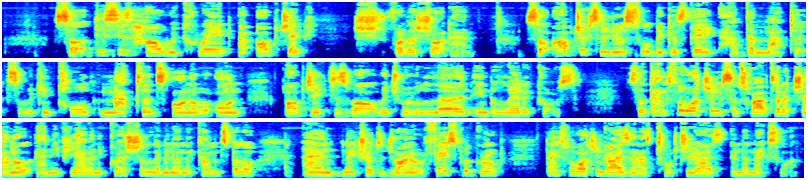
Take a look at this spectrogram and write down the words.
so this is how we create an object for the shorthand so objects are useful because they have the methods. So we can call methods on our own object as well, which we will learn in the later course. So thanks for watching, subscribe to the channel, and if you have any question, let me know in the comments below, and make sure to join our Facebook group. Thanks for watching guys, and I'll talk to you guys in the next one.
